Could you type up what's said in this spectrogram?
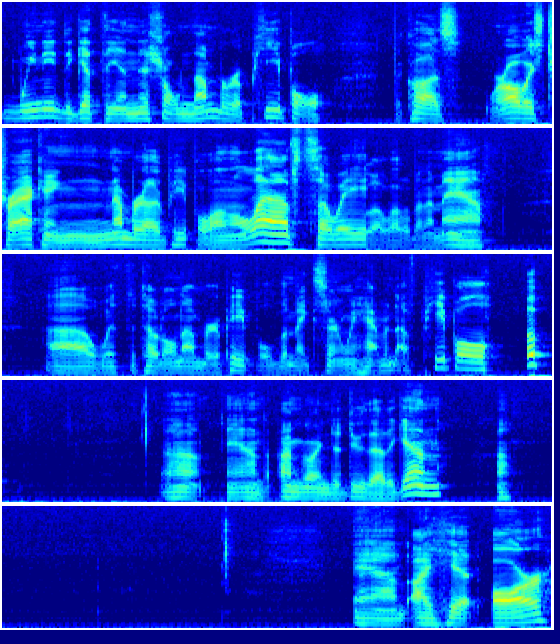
we need to get the initial number of people because we're always tracking number of people on the left, so we do a little bit of math uh, with the total number of people to make certain we have enough people. Oop. Uh, and I'm going to do that again. Uh, and I hit R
